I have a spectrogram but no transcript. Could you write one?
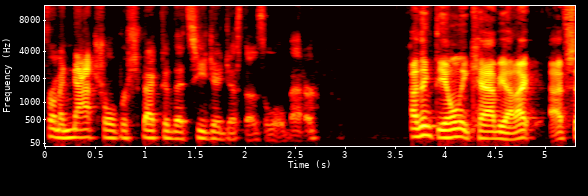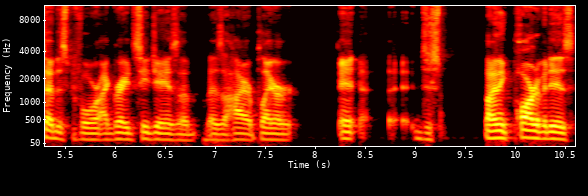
from a natural perspective that CJ just does a little better. I think the only caveat I I've said this before, I grade CJ as a as a higher player it, eh, just but I think part of it is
